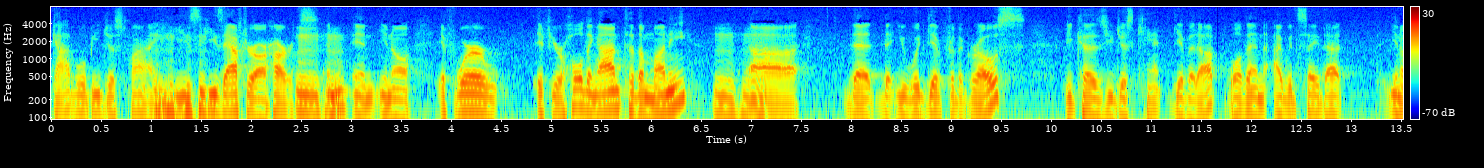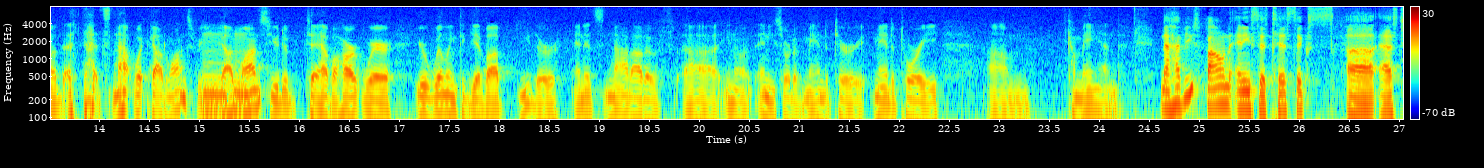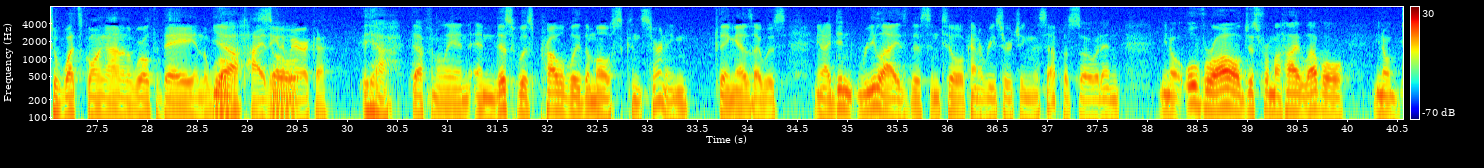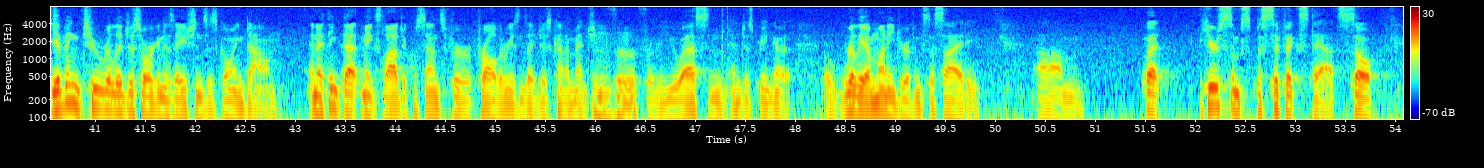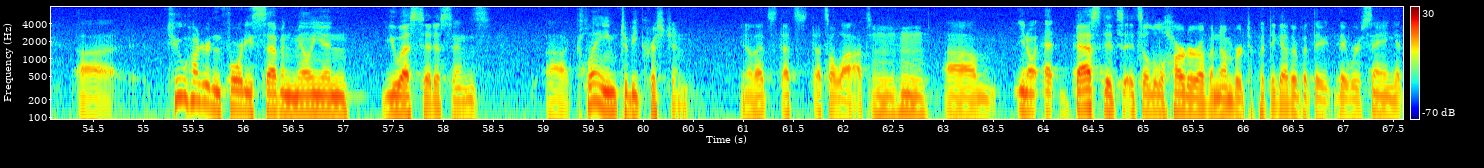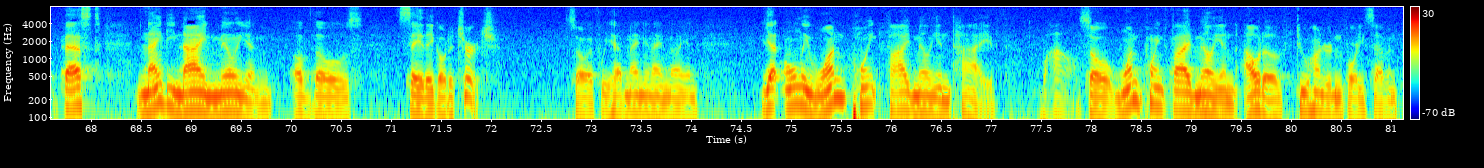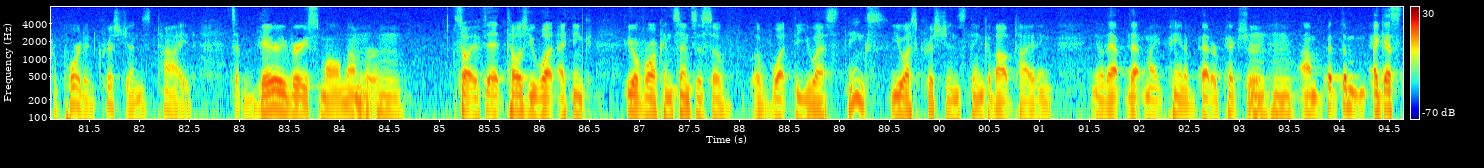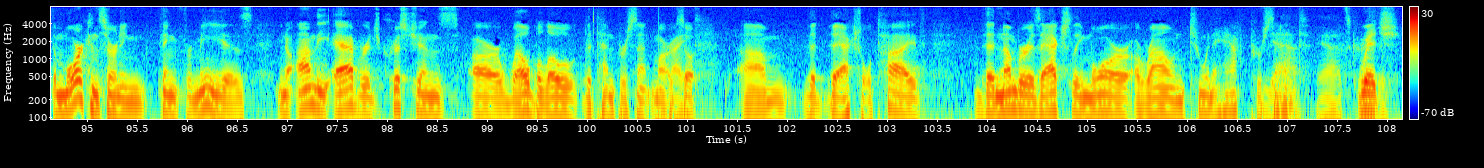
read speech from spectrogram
God will be just fine. he's he's after our hearts, and Mhm. and you know if we're if you're holding on to the money Mhm. uh, that that you would give for the gross because you just can't give it up, well then I would say that you know that that's not what God wants for you. God Mhm. wants you to to have a heart where you're willing to give up either, and it's not out of uh, you know any sort of mandatory mandatory um, command. Now, have you found any statistics uh, as to what's going on in the world today in the world Yeah, of tithing in America? Yeah, definitely. And and this was probably the most concerning thing as I was, you know, I didn't realize this until kind of researching this episode. And you know, overall, just from a high level, you know, giving to religious organizations is going down. And I think that makes logical sense for, for all the reasons I just kind of mentioned for, Mhm. for the U.S. and, and just being a, a really a money-driven society. Um, but here's some specific stats. So, uh, 247 million U.S. citizens uh, claim to be Christian. You know, that's that's that's a lot. Mm-hmm. Um, you know, at best, it's it's a little harder of a number to put together. But they they were saying at best, 99 million of those say they go to church. So if we have 99 million, yet only 1.5 million tithe. Wow. So 1.5 million out of 247 purported Christians tithe. It's a very very small number. Mhm. So if that tells you what I think the overall consensus of, of what the U.S. thinks, U.S. Christians think about tithing, you know, that, that might paint a better picture. Mhm. Um, but the, I guess the more concerning thing for me is, you know, on the average, Christians are well below the 10% mark. So um, the, the actual tithe, the number is actually more around 2.5%. Yeah, yeah, it's crazy. Which,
